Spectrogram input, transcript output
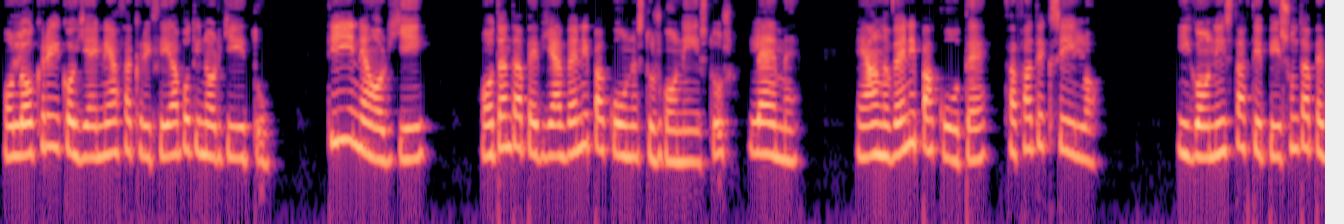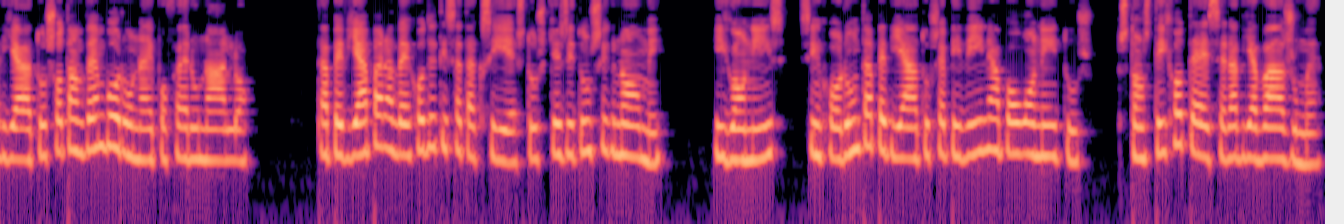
ολόκληρη η οικογένεια θα κρυθεί από την οργή του. Τι είναι οργή; Όταν τα παιδιά δεν υπακούνε στους γονείς τους, λέμε «Εάν δεν υπακούτε, θα φάτε ξύλο». Οι γονείς θα χτυπήσουν τα παιδιά τους όταν δεν μπορούν να υποφέρουν άλλο. Τα παιδιά παραδέχονται τις αταξίες τους και ζητούν συγνώμη. Οι γονείς συγχωρούν τα παιδιά τους επειδή είναι απόγονοί τους. Στον στίχο 4 διαβάζουμε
